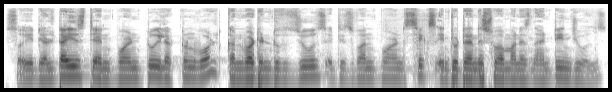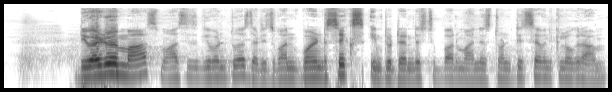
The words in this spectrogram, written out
So a delta is 10.2 electron volt convert into the joules. It is 1.6 into 10 to the power minus 19 joules divided by mass mass is given to us that is 1.6 into 10 raised to power minus 27 kilogram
